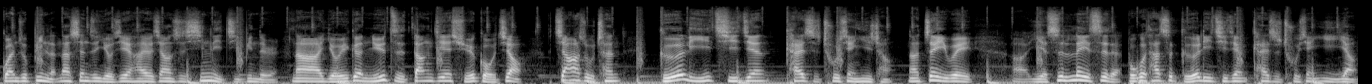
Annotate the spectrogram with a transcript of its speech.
关注病了。那甚至有些还有像是心理疾病的人。那有一个女子当街学狗叫，家属称隔离期间开始出现异常。那这一位啊、也是类似的，不过他是隔离期间开始出现异样。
